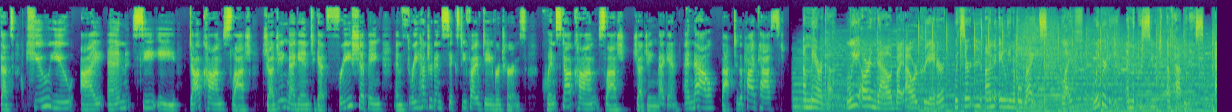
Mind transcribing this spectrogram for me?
That's Q U I N C E dot com slash judging Megan to get free shipping and 365 day returns. Quince.com slash judging Megan. And now back to the podcast. America, we are endowed by our Creator with certain unalienable rights life, liberty, and the pursuit of happiness.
